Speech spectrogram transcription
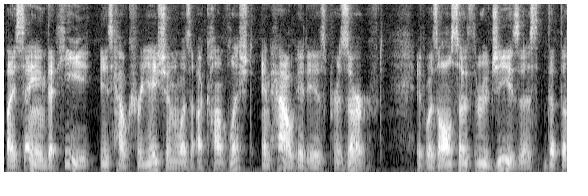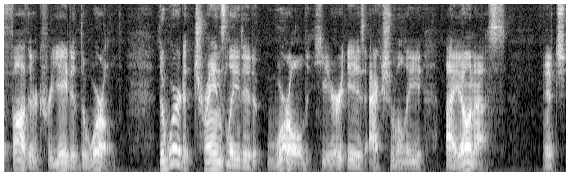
by saying that he is how creation was accomplished and how it is preserved. It was also through Jesus that the Father created the world. The word translated world here is actually aionas, which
